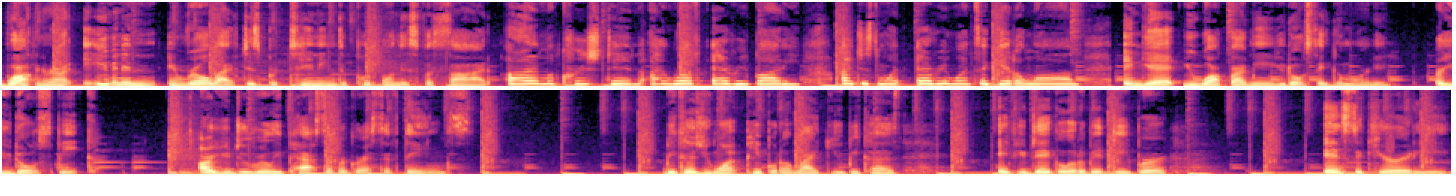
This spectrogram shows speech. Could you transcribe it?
walking around, even in, in real life, just pretending to put on this facade. I'm a Christian. I love everybody. I just want everyone to get along. And yet you walk by me and you don't say good morning or you don't speak or you do really passive aggressive things because you want people to like you. Because if you dig a little bit deeper, insecurity,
